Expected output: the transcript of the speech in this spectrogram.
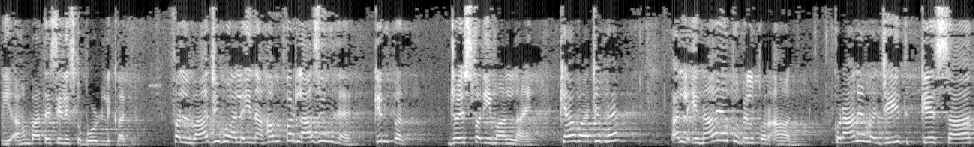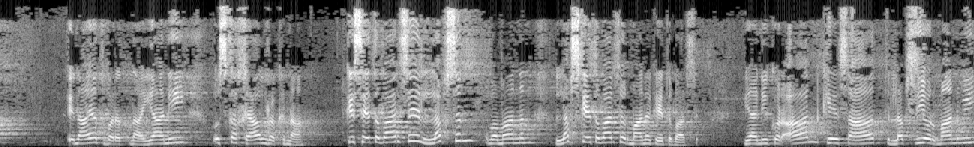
یہ اہم بات ہے، اسی لیے اس کو بورڈ لکھا گیا۔ فل واجب علینا ہم پر لازم ہے۔ کن پر؟ جو اس پر ایمان لائیں۔ کیا واجب ہے؟ العنایت بالقرآن، قرآن مجید کے ساتھ عنایت برتنا یعنی اس کا خیال رکھنا۔ کس اعتبار سے؟ لفظ و مانن لفظ کے اعتبار سے اور معنی کے اعتبار سے۔ یعنی قرآن کے ساتھ لفظی اور مانوی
